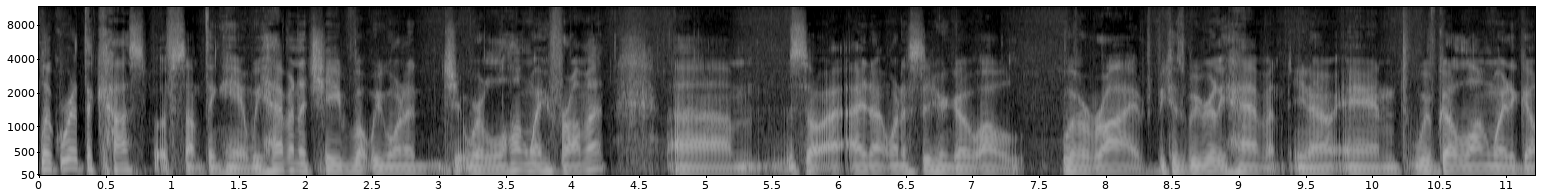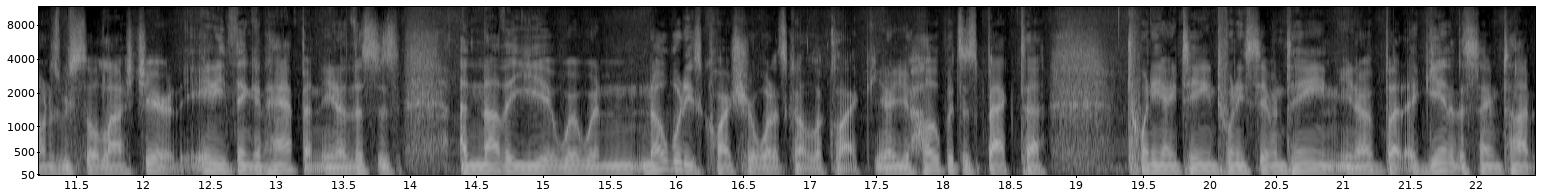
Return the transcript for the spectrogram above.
look, we're at the cusp of something here. We haven't achieved what we wanted. We're a long way from it. Um, so I, I don't want to sit here and go, oh, we've arrived because we really haven't, you know, and we've got a long way to go. And as we saw last year, anything can happen. You know, this is another year where we're, nobody's quite sure what it's going to look like. You know, you hope it's just back to 2018, 2017, you know, but again, at the same time,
